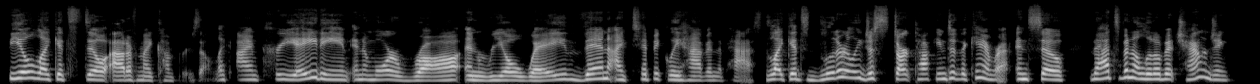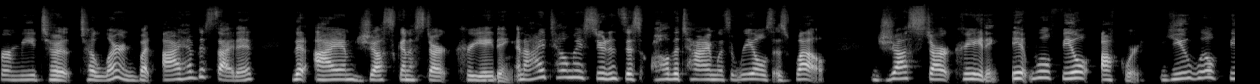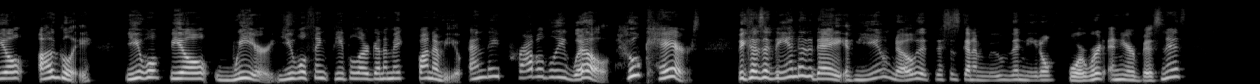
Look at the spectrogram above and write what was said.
feel like it's still out of my comfort zone. Like I'm creating in a more raw and real way than I typically have in the past. Like it's literally just start talking to the camera. And so that's been a little bit challenging for me to, to learn, but I have decided that I am just going to start creating. And I tell my students this all the time with reels as well just start creating. It will feel awkward. You will feel ugly. You will feel weird. You will think people are going to make fun of you and they probably will. Who cares? Because at the end of the day, if you know that this is going to move the needle forward in your business,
